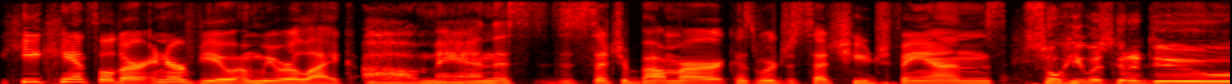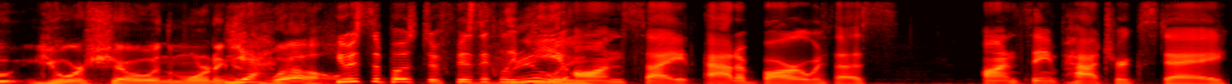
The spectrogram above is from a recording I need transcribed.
he canceled our interview, and we were like, "Oh man, this, this is such a bummer because we're just such huge fans." So he was going to do your show in the morning yeah, as well. he was supposed to physically Really? be on site at a bar with us on St. Patrick's Day,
